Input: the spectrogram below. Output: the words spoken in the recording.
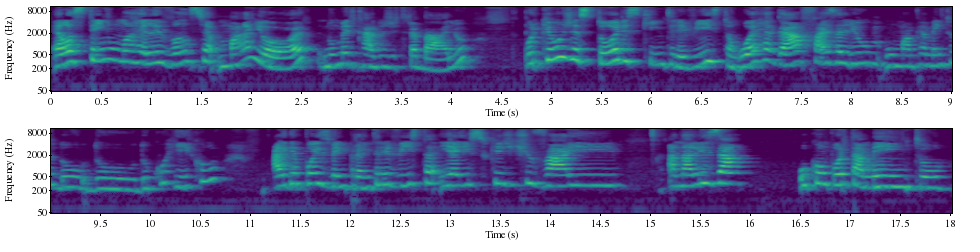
elas têm uma relevância maior no mercado de trabalho, porque os gestores que entrevistam, o RH faz ali o, o mapeamento do, do, do currículo Aí depois vem para a entrevista e é isso que a gente vai analisar o comportamento,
